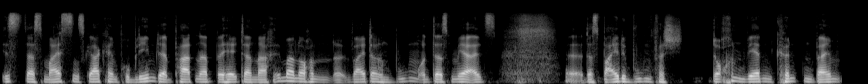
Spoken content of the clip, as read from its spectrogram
ist das meistens gar kein Problem. Der Partner behält danach immer noch einen äh, weiteren Buben und das mehr als, äh, dass beide Buben verstochen werden könnten beim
